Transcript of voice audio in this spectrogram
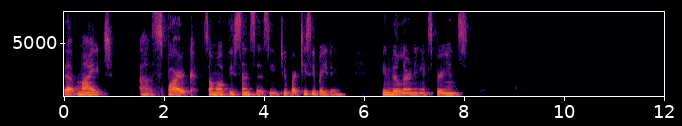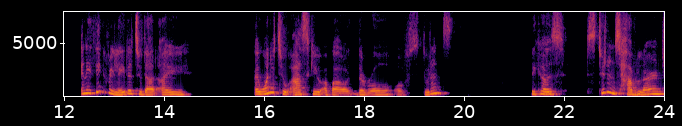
that might uh, spark some of these senses into participating in the learning experience. And I think related to that, I, I wanted to ask you about the role of students because students have learned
